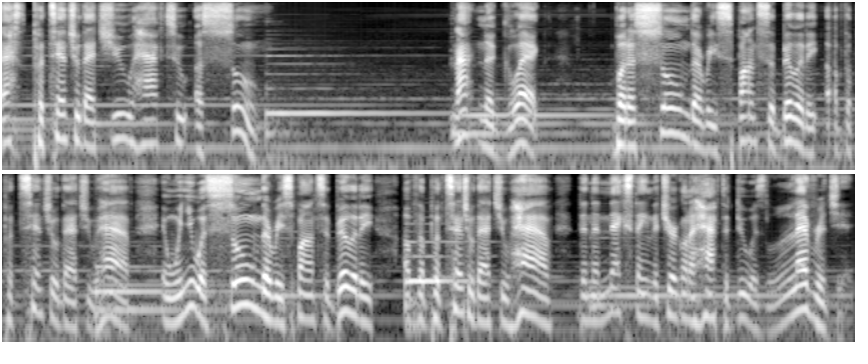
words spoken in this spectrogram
That's potential that you have to assume, not neglect, but assume the responsibility of the potential that you have. And when you assume the responsibility of the potential that you have, then the next thing that you're going to have to do is leverage it.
